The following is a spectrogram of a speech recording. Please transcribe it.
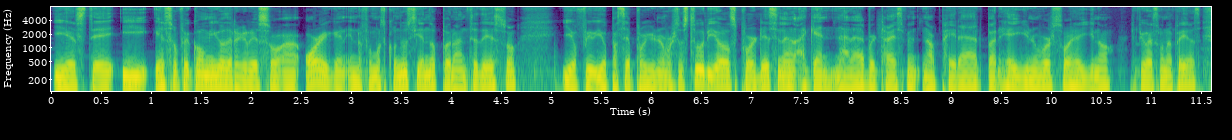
Y, este, y eso fue conmigo de regreso a Oregon y nos fuimos conduciendo. Pero antes de eso, yo, fui, yo pasé por Universal Studios, por Disneyland. Again, not advertisement, not paid ad, but hey, Universal, hey, you know, if you guys want to pay us.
